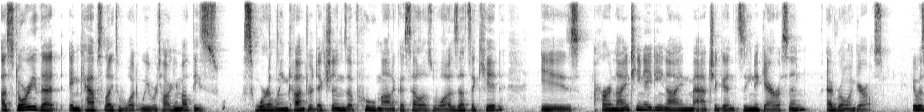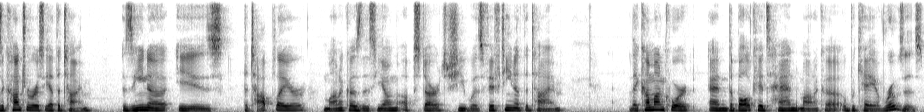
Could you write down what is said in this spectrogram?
a story that encapsulates what we were talking about, these swirling contradictions of who Monica Seles was as a kid, is her 1989 match against Zina Garrison at Roland Garros. It was a controversy at the time. Zina is the top player. Monica's this young upstart. She was 15 at the time. They come on court, and the ball kids hand Monica a bouquet of roses.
